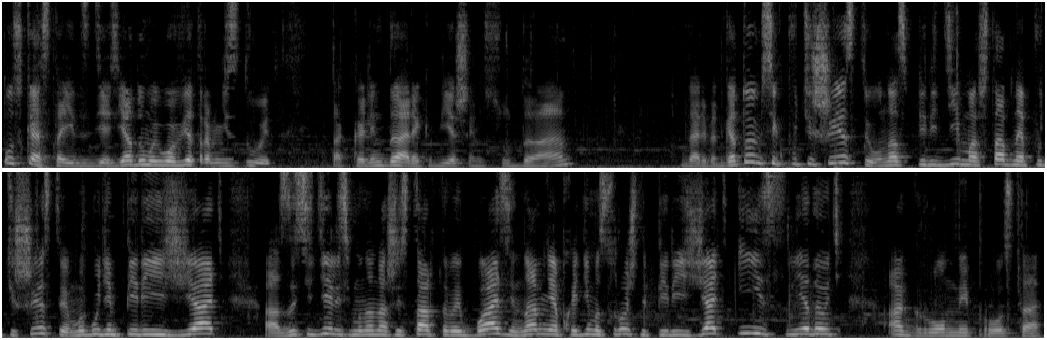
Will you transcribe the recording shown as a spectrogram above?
Пускай стоит здесь. Я думаю, его ветром не сдует. Так, календарик вешаем сюда. Да, ребят, готовимся к путешествию. У нас впереди масштабное путешествие. Мы будем переезжать. А, засиделись мы на нашей стартовой базе. Нам необходимо срочно переезжать и исследовать огромный просто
